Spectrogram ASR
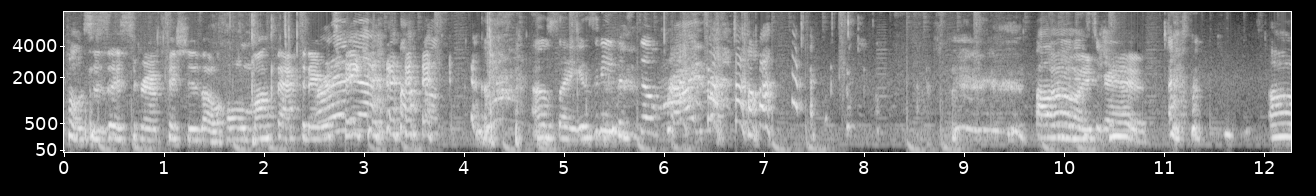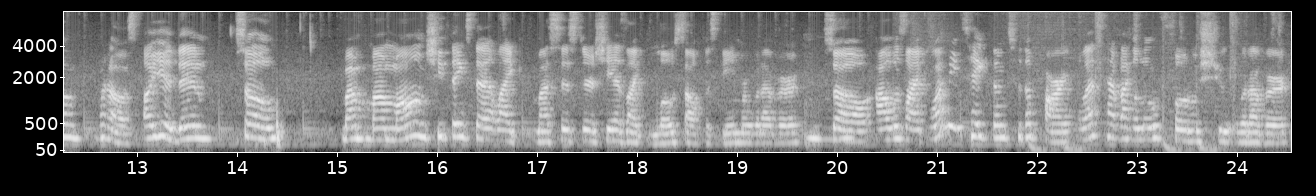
Posts his Instagram pictures a whole month after they were Oh, taken. yeah. I was like, is it even still private? Follow me Oh, on Instagram. Um, what else? Oh yeah, then so my, my mom she thinks that like my sister she has like low self-esteem or whatever. Mhm. so i was like let me take them to the park. Let's have like a little photo shoot whatever.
